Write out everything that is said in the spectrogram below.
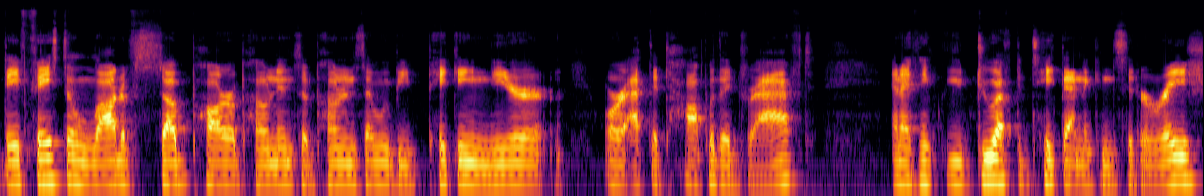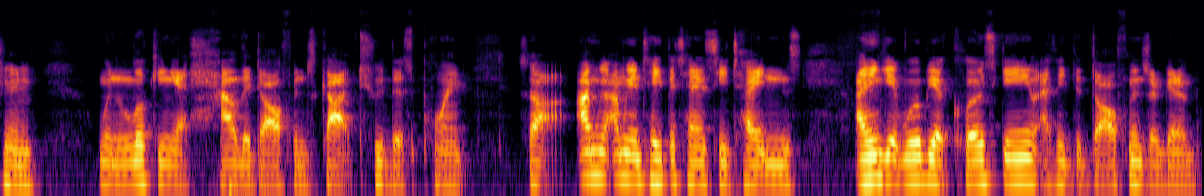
they faced a lot of subpar opponents, opponents that would be picking near or at the top of the draft. And I think you do have to take that into consideration when looking at how the Dolphins got to this point. So I'm I'm going to take the Tennessee Titans. I think it will be a close game. I think the Dolphins are going to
